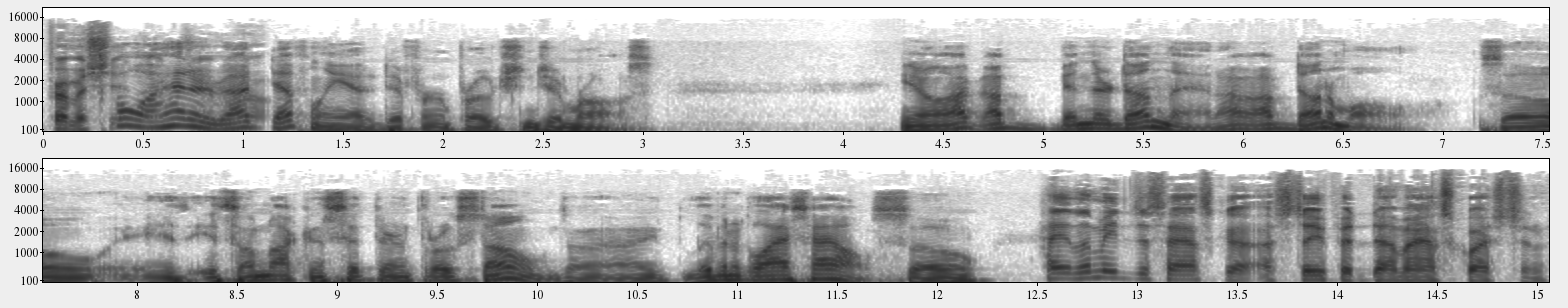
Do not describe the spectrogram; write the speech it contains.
from a shit. Oh, I had a, I definitely had a different approach than Jim Ross. You know, I've, I've been there, done that. I, I've done them all. So it's, it's I'm not going to sit there and throw stones. I, I, live in a glass house. So hey, let me just ask a, a stupid dumbass question.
